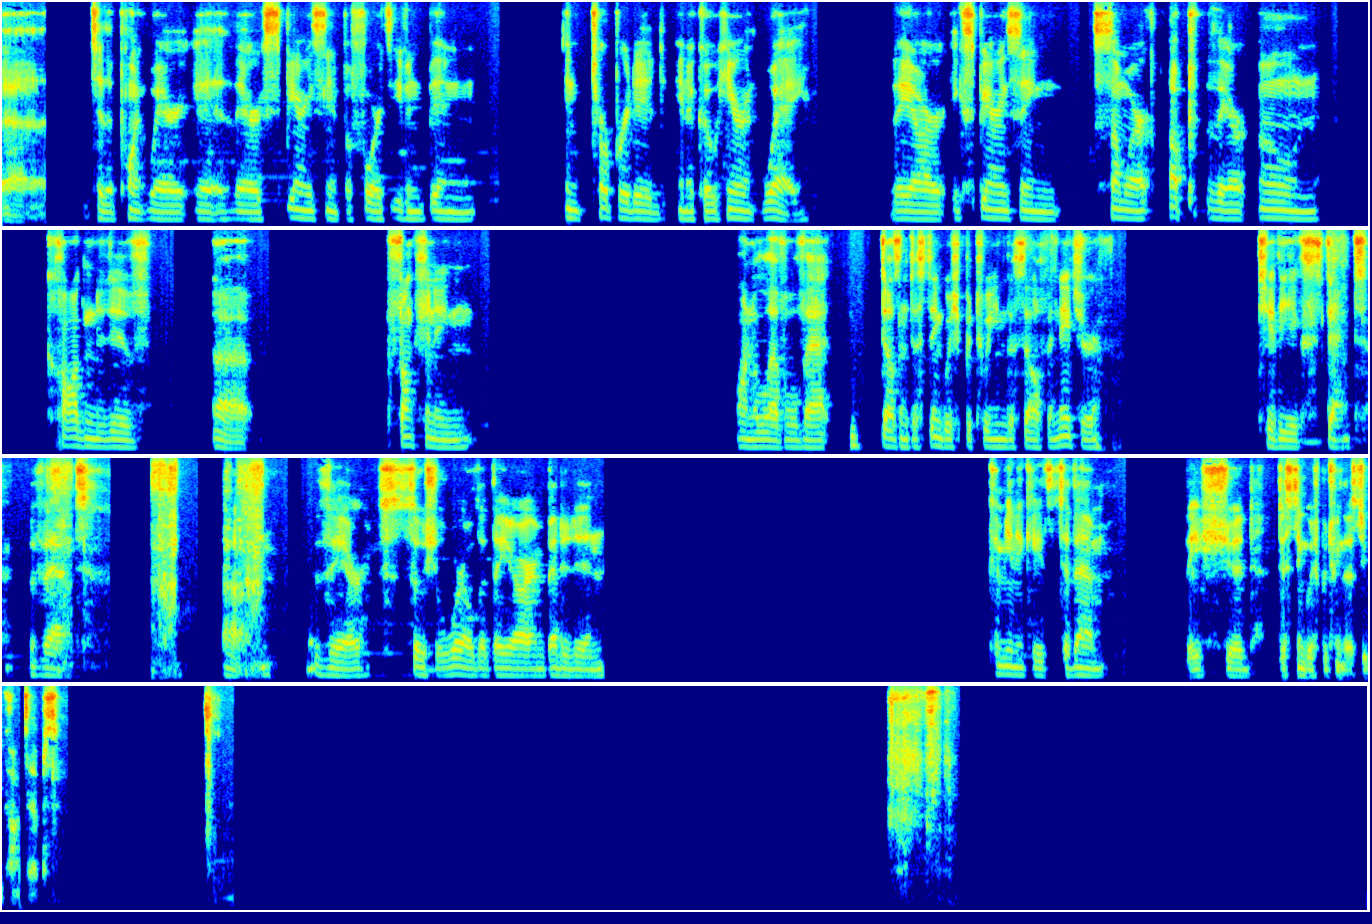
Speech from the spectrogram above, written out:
uh, to the point where uh, they're experiencing it before it's even been interpreted in a coherent way. They are experiencing somewhere up their own cognitive uh, functioning on a level that doesn't distinguish between the self and nature to the extent that um, their social world that they are embedded in communicates to them they should distinguish between those two concepts.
